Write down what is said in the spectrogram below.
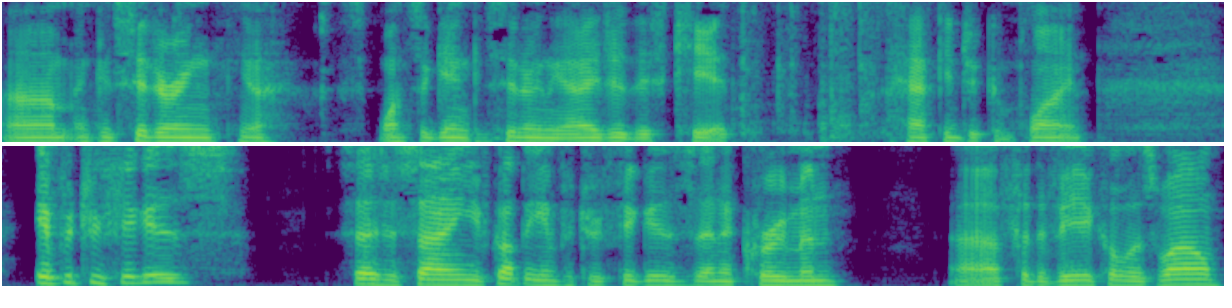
Um, and considering, you know, once again, considering the age of this kit, how could you complain? Infantry figures. So as you're saying, you've got the infantry figures and a crewman uh, for the vehicle as well.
